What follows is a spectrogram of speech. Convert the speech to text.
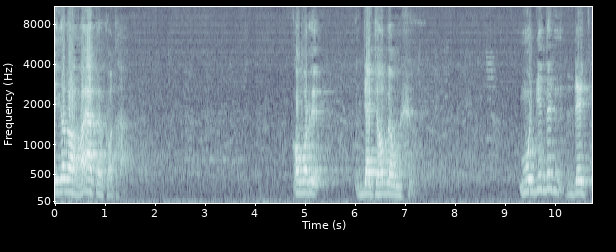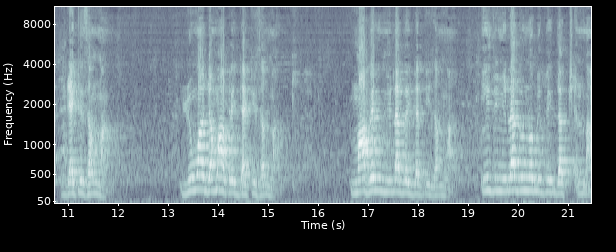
এই জন্য হয়াতের কথা। কবরে যাইতে হবে অবশ্যই মসজিদে যাইতে চান না জুমা জামাতে যাইতে চান না মাফের মিলাদে যাইতে চান না ঈদ মিলাদুল নবীতে যাচ্ছেন না,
